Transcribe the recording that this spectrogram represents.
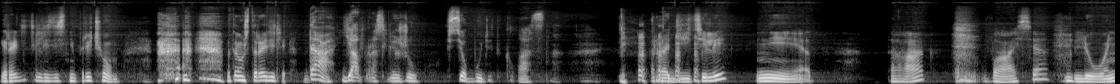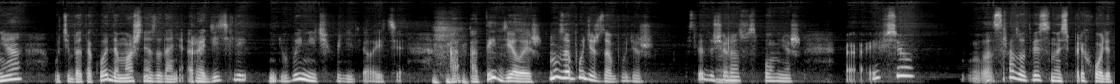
и родители здесь ни при чем. Потому что родители, да, я прослежу, все будет классно. Родители, нет. Так, Вася, Леня, у тебя такое домашнее задание. Родители, вы ничего не делаете. А, а ты делаешь. Ну, забудешь, забудешь. В следующий раз вспомнишь. Э, И все. Сразу ответственность приходит.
